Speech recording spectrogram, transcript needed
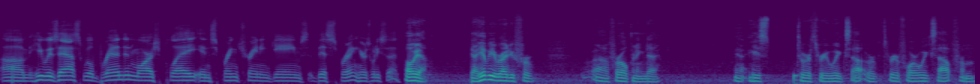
Um, he was asked, "Will Brandon Marsh play in spring training games this spring?" Here's what he said. Oh yeah, yeah, he'll be ready for uh, for opening day. Yeah, he's two or three weeks out, or three or four weeks out from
